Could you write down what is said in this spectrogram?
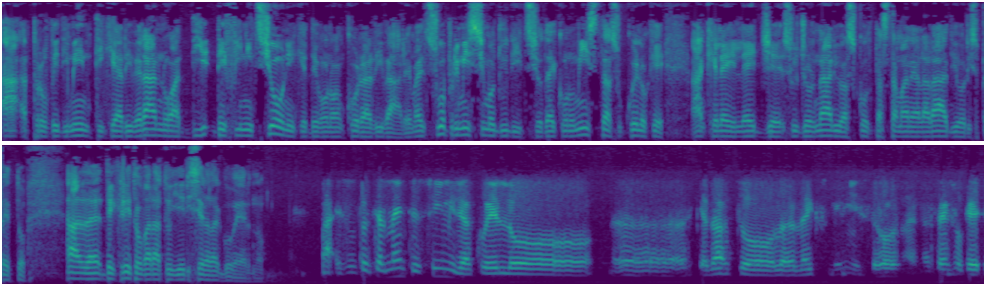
a provvedimenti che arriveranno, a di- definizioni che devono ancora arrivare, ma il suo primissimo giudizio da economista su quello che anche lei legge sui giornali o ascolta stamane alla radio rispetto al decreto varato ieri sera dal governo. Ma è sostanzialmente simile a quello eh, che ha dato l'ex ministro, nel senso che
